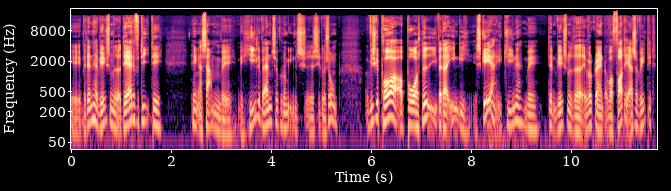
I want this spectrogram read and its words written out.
øh, med den her virksomhed, og det er det, fordi det hænger sammen med, med hele verdensøkonomiens øh, situation. Og vi skal prøve at bore os ned i, hvad der egentlig sker i Kina med den virksomhed, der hedder Evergrande, og hvorfor det er så vigtigt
